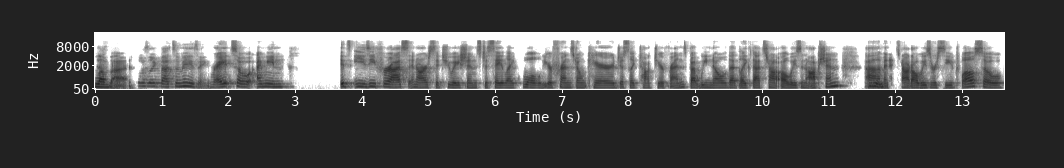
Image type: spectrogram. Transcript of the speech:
Love that. i was like that's amazing right so i mean it's easy for us in our situations to say like well your friends don't care just like talk to your friends but we know that like that's not always an option um Mhm. and it's not always received well so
